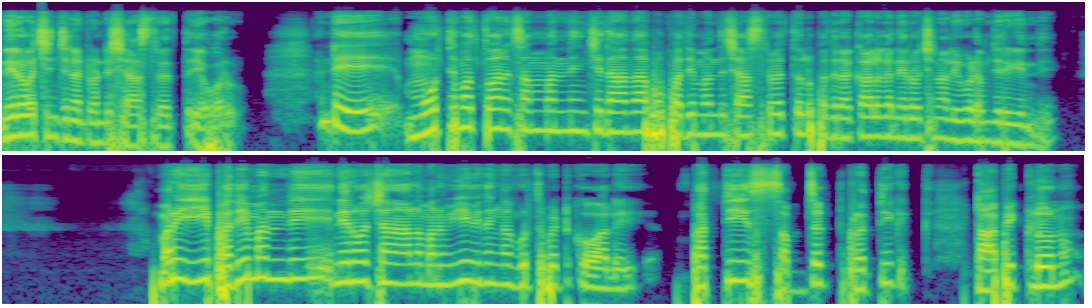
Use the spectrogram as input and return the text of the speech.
నిర్వచించినటువంటి శాస్త్రవేత్త ఎవరు? అంటే మూర్తిమత్వానికి సంబంధించి దాదాపు పది మంది శాస్త్రవేత్తలు పది రకాలుగా నిర్వచనాలు ఇవ్వడం జరిగింది. మరి ఈ పది మంది నిర్వచనాలు మనం ఏ విధంగా గుర్తుపెట్టుకోవాలి? ప్రతి సబ్జెక్ట్ ప్రతి టాపిక్లోను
